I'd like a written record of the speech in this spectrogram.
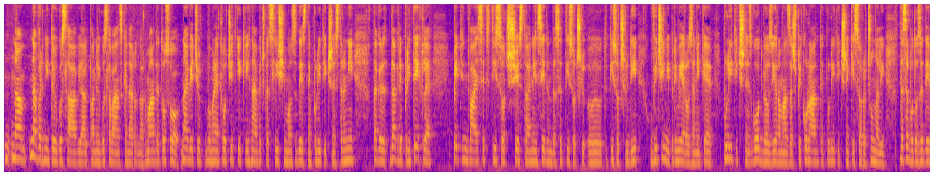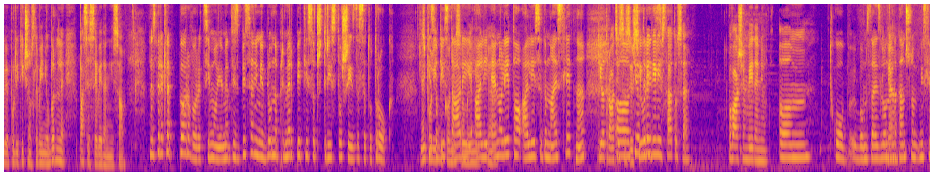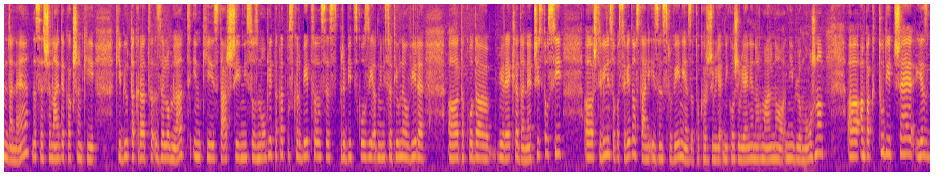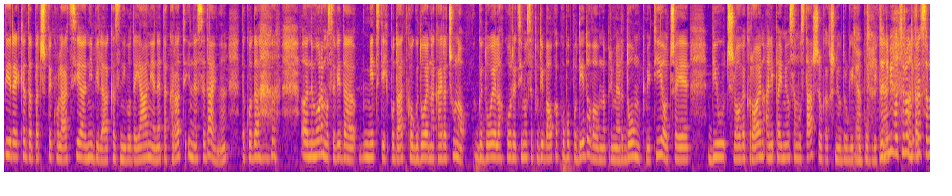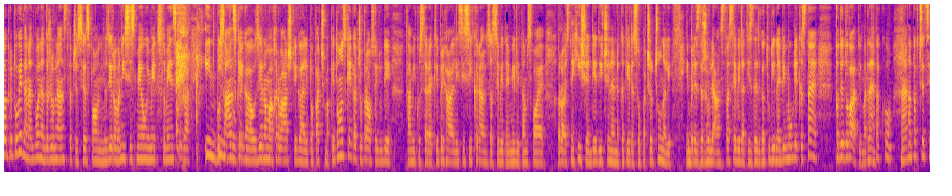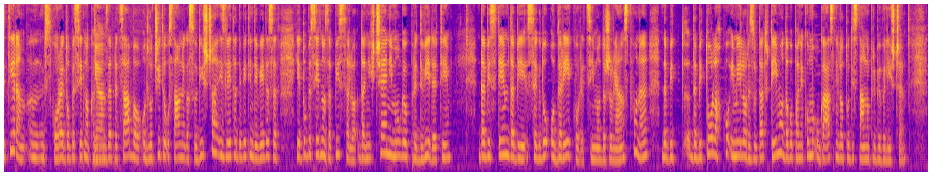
na, na vrnitev Jugoslavije ali pa na jugoslovanske narodne armade? To so največji, bom rekla, očitki, ki jih največkrat slišimo z desne politične strani, da gre, da gre pri tehle 25 71 tisoč, tisoč ljudi, v večini primerov za neke politične zgodbe oziroma za špekulante politične, ki so računali, da se bodo zadeve politično v Sloveniji obrnile, pa se seveda niso. Jaz bi rekla prvo, recimo, je med izbrisanimi je bilo naprimer 5360 otrok. Ne, ki so bili stari imeli, ali ja. eno leto ali 17 let. Ne. Ti otroci so si uh, vsi uredili statuse, po vašem vedenju? Um, tako bom zdaj zelo ja. natančno, mislim, da ne, da se še najde kakšen, ki, ki je bil takrat zelo mlad in ki starši niso zmogli takrat poskrbeti, se prebiti skozi administrativne ovire. Uh, tako da bi rekla, da ne čisto vsi. Uh, številni so pa seveda ostali izven Slovenije, zato ker življe, neko življenje normalno ni bilo možno. Uh, ampak tudi če jaz bi rekla, da pač špekulacija ni bila kaznivo dejanje, ne takrat in ne sedaj. Ne? Tako da ne moremo seveda imeti teh podatkov, kdo je na kaj računal kdo je lahko recimo se tudi bal, kako bo podedoval, naprimer dom, kmetijo, če je bil človek rojen ali pa imel samo starše v kakšni od drugih ja. republik. Zanimivo, celo Ampak, takrat se je bila prepovedana dvojna državljanstva, če se spomnim, oziroma nisi smel imeti slovenskega in bosanskega, in oziroma hrvaškega ali pa pač makedonskega, čeprav so ljudje tam, ko ste rekli, prihajali iz vseh krajev in so seveda imeli tam svoje rojstne hiše in dedičine, na katere so pač računali in brez državljanstva, seveda ti zdaj ga tudi ne bi mogli kasneje podedovati. Tako. Ampak če citiram skoraj dobesedno, kar ja. imam zdaj pred sabo odločitev ustavnega sodišča iz leta 1999, je dobesedno zapisalo, da nihče ni mogel predvideti, da bi s tem, da bi se kdo odrekel, recimo, državljanstvu, ne, da, bi, da bi to lahko imelo rezultat v tem, da bo pa nekomu ugasnilo tudi stalno prebivališče.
